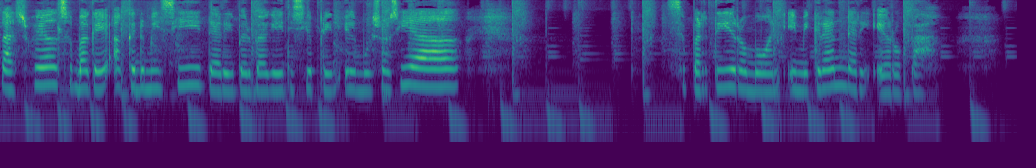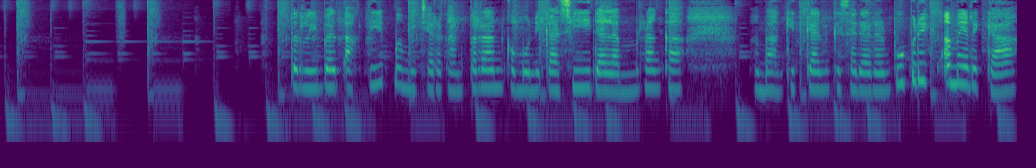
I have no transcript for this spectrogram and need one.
Laswell sebagai akademisi dari berbagai disiplin ilmu sosial, seperti rombongan imigran dari Eropa terlibat aktif membicarakan peran komunikasi dalam rangka membangkitkan kesadaran publik Amerika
